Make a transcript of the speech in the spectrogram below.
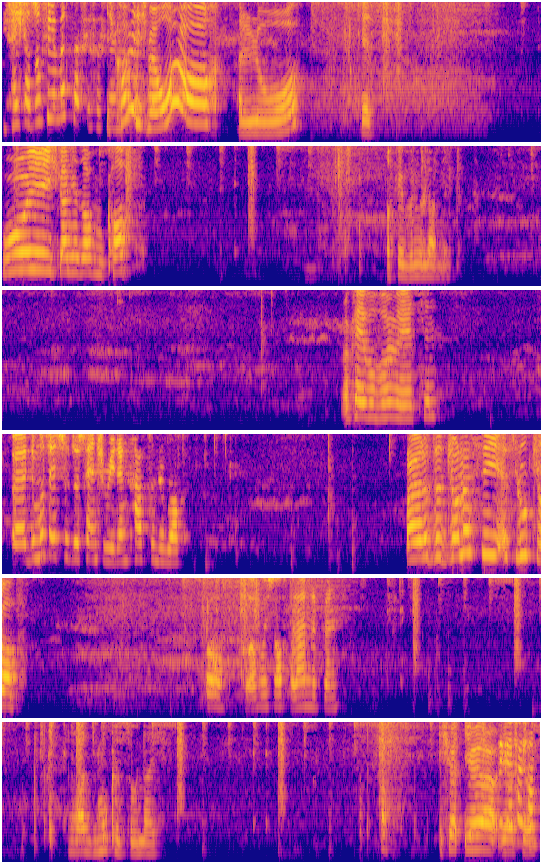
Jetzt habe ich gerade so viele Metz dafür Ich verschwendet. komme nicht mehr hoch. Hallo? Jetzt. Ui, ich lande jetzt auf dem Kopf. Okay, bin gelandet. Okay, wo wollen wir jetzt hin? Äh, du musst jetzt zu The Century, dann kannst du The Rock. Äh, the Jonassy ist Loot Job. Oh, wo ich drauf gelandet bin. Boah, die Mucke ist so nice. Ich hör, ja, ja, Bin ja, ja.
